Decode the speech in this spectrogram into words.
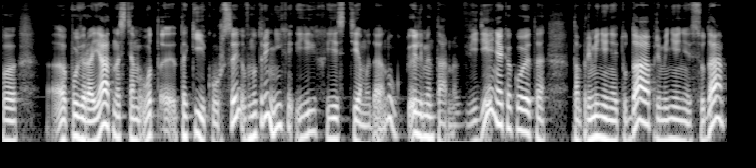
по вероятностям, вот такие курсы, внутри них их есть темы, да, ну, элементарно, введение какое-то, там, применение туда, применение сюда,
